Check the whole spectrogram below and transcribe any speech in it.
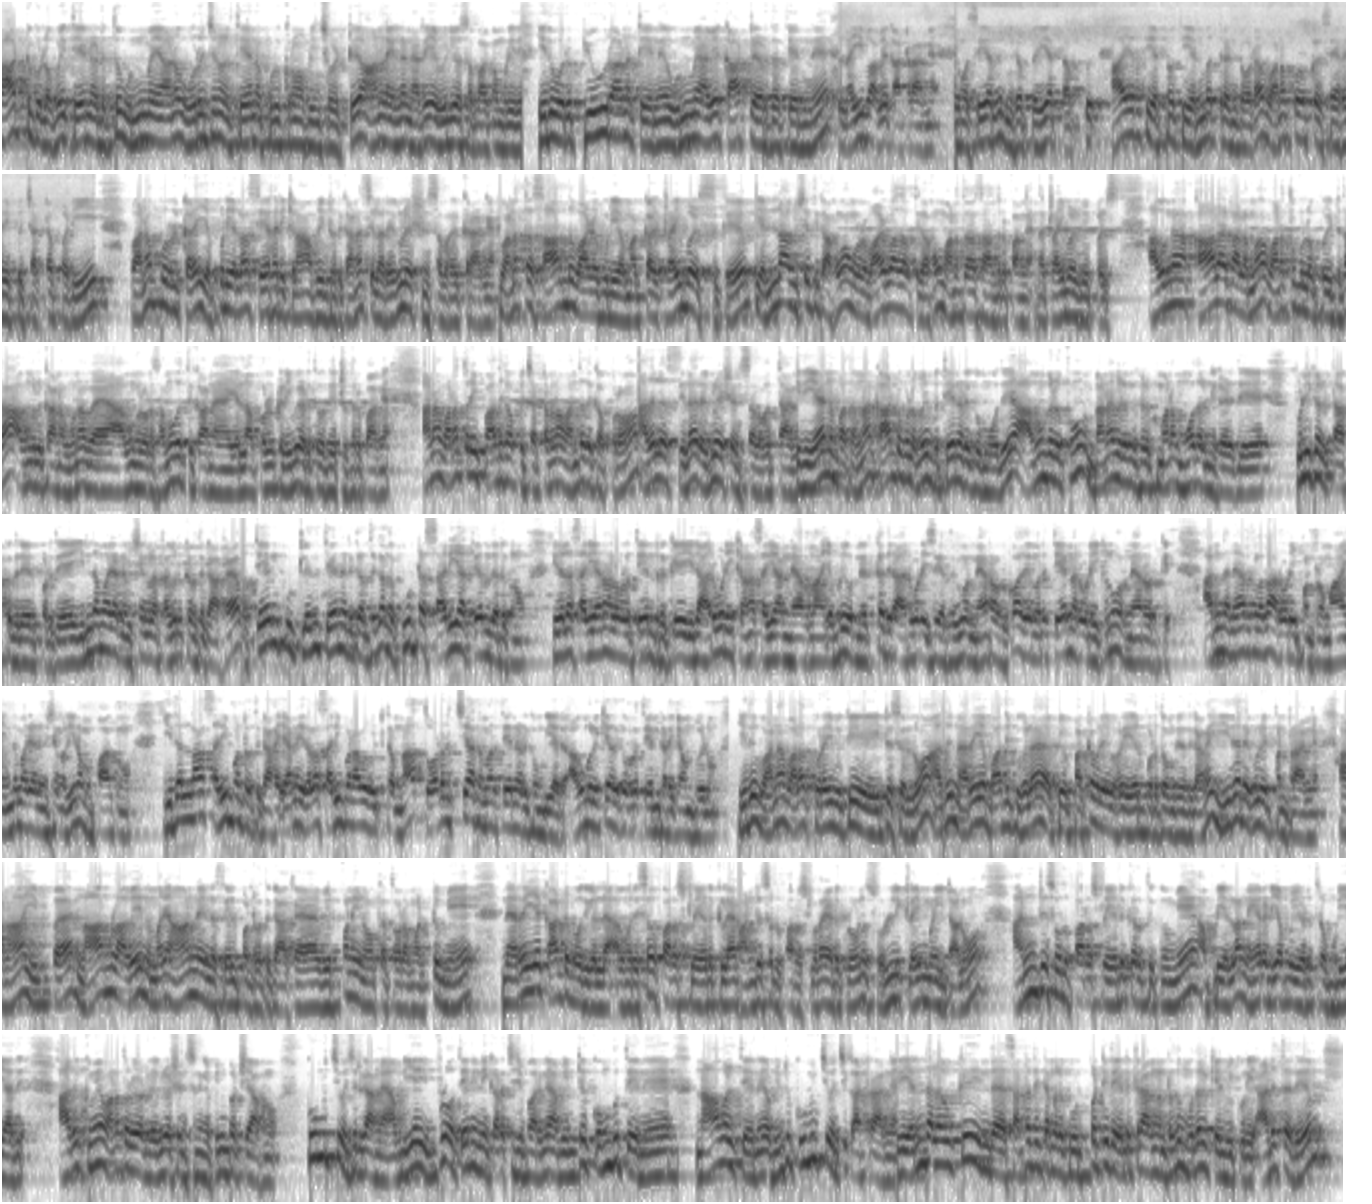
காட்டுக்குள்ளே போய் தேன் எடுத்து உண்மையான ஒரிஜினல் தேனை கொடுக்குறோம் அப்படின்னு சொல்லிட்டு ஆன்லைனில் நிறைய வீடியோஸை பார்க்க முடியுது. இது ஒரு பியூரான தேன் உண்மையாகவே காட்டில் எடுத்த தேன்னு லைவாகவே காட்டுறாங்க. இவங்க செய்கிறது மிகப்பெரிய தப்பு. ஆயிரத்தி எட்நூற்றி எண்பத்தி ரெண்டோட வனப்பொருட்கள் சேகரிப்பு சட்டப்படி வனப்பொருட்களை எப்படியெல்லாம் சேகரிக்கலாம் அப்படின்றதுக்கான சில ரெகுலேஷன்ஸை வகுக்கிறாங்க. வனத்தை சார்ந்து வாழக்கூடிய மக்கள் ட்ரைபல்ஸுக்கு எல்லா விஷயத்துக்காகவும் அவங்களோட வாழ்வாதாரத்துக்காகவும் வனத்தை சார்ந்திருப்பாங்க இந்த ட்ரைபல் பீப்புள்ஸ் அவங்க காலகாலமாக வனத்துக்குள்ளே போயிட்டு தான் அவங்களுக்கான உணவை அவங்களோட சமூகத்துக்கான எல்லா பொருட்களையும் எடுத்து வந்துட்டு இருந்திருப்பாங்க. ஆனால் வனத்துறை பாதுகாப்பு சட்டம்லாம் வந்ததுக்கப்புறம் அதில் சில ரெகுலேஷன்ஸை வகுத்தாங்க. இது ஏன்னு பார்த்தோம்னா காட்டுக்குள்ளே போய் இப்போ தேன் எடுக்கும் போது அவங்களுக்கும் வனவிலங்குகளுக்குமான மோதல் நிகழுது புலிகள் தாக்குதல் ஏற்படுது இந்த மாதிரியான விஷயங்களை தவிர்க்கிறதுக்காக தேன் கூட்டிலேருந்து தேன் எடுக்கிறதுக்கு அந்த கூட்டை சரியாக தேர்ந்தெடுக்கணும். இதில் சரியான அளவில் தேன் இருக்குது இது அறுவடைக்கான சரியான நேரம் தான் எப்படி ஒரு நெற்கதிரை அறுவடை செய்யறதுக்கு ஒரு நேரம் இருக்கோ அதே மாதிரி தேன் அறுவடைக்குன்னு ஒரு நேரம் இருக்குது அந்த நேரத்தில் தான் அறுவடை பண்ணுறோமா இந்த மாதிரியான விஷயங்களையும் நம்ம பார்க்கணும். இதெல்லாம் சரி பண்ணுறதுக்காக ஏன்னா இதெல்லாம் சரி பண்ணாமல் விட்டுட்டோம்னா தொடர்ச்சியாக அந்த மாதிரி தேன் எடுக்க முடியாது. அவங்களுக்கு அதுக்கப்புறம் தேன் கிடைக்காம போயிடும். இது வன வளக்குறைவுக்கு இட்டு செல்லும். அது நிறைய பாதிப்புகளை பக்க விளைவுகளை ஏற்படுத்தும் அப்படின்றதுக்காக இதை ரெகுலேட் பண்ணுறாங்க ஆனால் இப்போ நார்மலாகவே இந்த மாதிரி ஆன்லைனில் சேல் பண்ணுறதுக்காக விற்பனை நோக்கத்தோட மட்டுமே நிறைய காட்டுப்பகுதிகளில் அவங்க ரிசர்வ் ஃபாரஸ்ட்டில் எடுக்கல அன்ரிசர்வ் ஃபாரஸ்ட்டில் தான் எடுக்கிறோம்னு சொல்லி கிளைம் பண்ணிக்கிட்டாலும் அன்ரிசர்வ் ஃபாரஸ்ட்டில் எடுக்கிறதுக்குமே அப்படியெல்லாம் நேரடியாக போய் எடுத்துட முடியாது. அதுக்குமே வனத்துறையோட ரெகுலேஷன்ஸ் நீங்கள் பின்பற்றி ஆகணும். குமிச்சு வச்சுருக்காங்க. அப்படியே இவ்வளோ தேன் இன்னைக்கு கிடச்சிச்சு பாருங்க அப்படின்ட்டு கொம்பு தேன் நாவல் தேன் அப்படின்ட்டு குமிச்சு வச்சு காட்டுறாங்க. இது எந்த அளவுக்கு இந்த சட்டத்திட்டங்களுக்கு உட்பட்டு இதை எடுக்கிறாங்கன்றது முதல் கேள்விக்குறி. அடுத்தது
